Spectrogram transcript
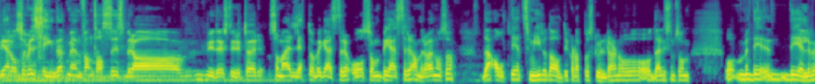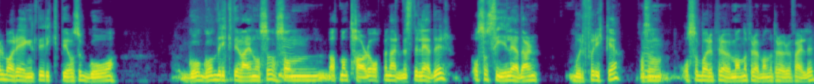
Vi er også velsignet med en fantastisk bra bydelsdirektør som er lett å begeistre, og som begeistrer andre veien også. Det er alltid et smil og det er alltid klapp på skulderen. Og, og det er liksom sånn, og, men det, det, gjelder vel bare egentlig riktig å gå gå, gå den riktige veien også. Sånn at man tar det opp med nærmeste leder, og så sier lederen hvorfor ikke? Og så, og så bare prøver man og prøver man og prøver og feiler.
